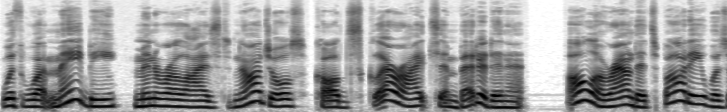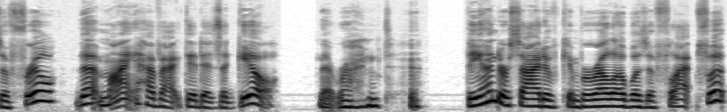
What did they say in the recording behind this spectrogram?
with what may be mineralized nodules called sclerites embedded in it. All around its body was a frill that might have acted as a gill. That rhymed. The underside of Kimberella was a flat foot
